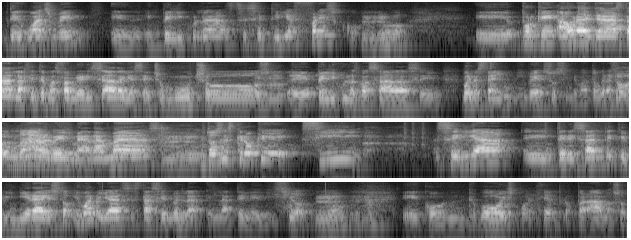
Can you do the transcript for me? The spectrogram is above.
de Watchmen en, en película se sentiría fresco, Ujú. ¿no? Eh, porque ahora ya está la gente más familiarizada, ya se ha hecho muchos Ujú. eh, películas basadas en, bueno, está el universo cinematográfico Todo el Marvel, universo. nada más. Entonces creo que sí sería eh, interesante que viniera esto, y bueno, ya se está haciendo en la, en la televisión, ¿no? con The Voice, por ejemplo, para Amazon.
